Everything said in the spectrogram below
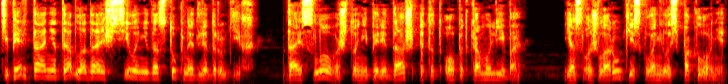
Теперь, Таня, ты обладаешь силой, недоступной для других. Дай слово, что не передашь этот опыт кому-либо. Я сложила руки и склонилась в поклоне.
